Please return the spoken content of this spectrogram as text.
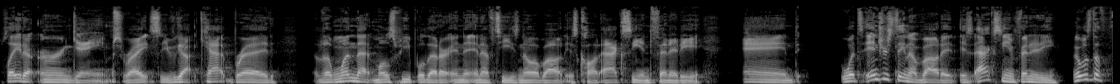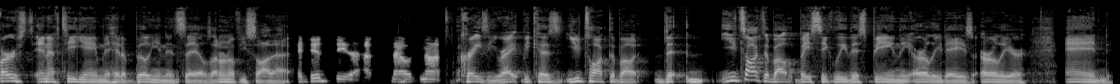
play to earn games, right? So you've got Cat Bread. The one that most people that are into NFTs know about is called Axie Infinity. And what's interesting about it is Axie Infinity. It was the first NFT game to hit a billion in sales. I don't know if you saw that. I did see that. That was nuts. Crazy, right? Because you talked about the you talked about basically this being the early days earlier, and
